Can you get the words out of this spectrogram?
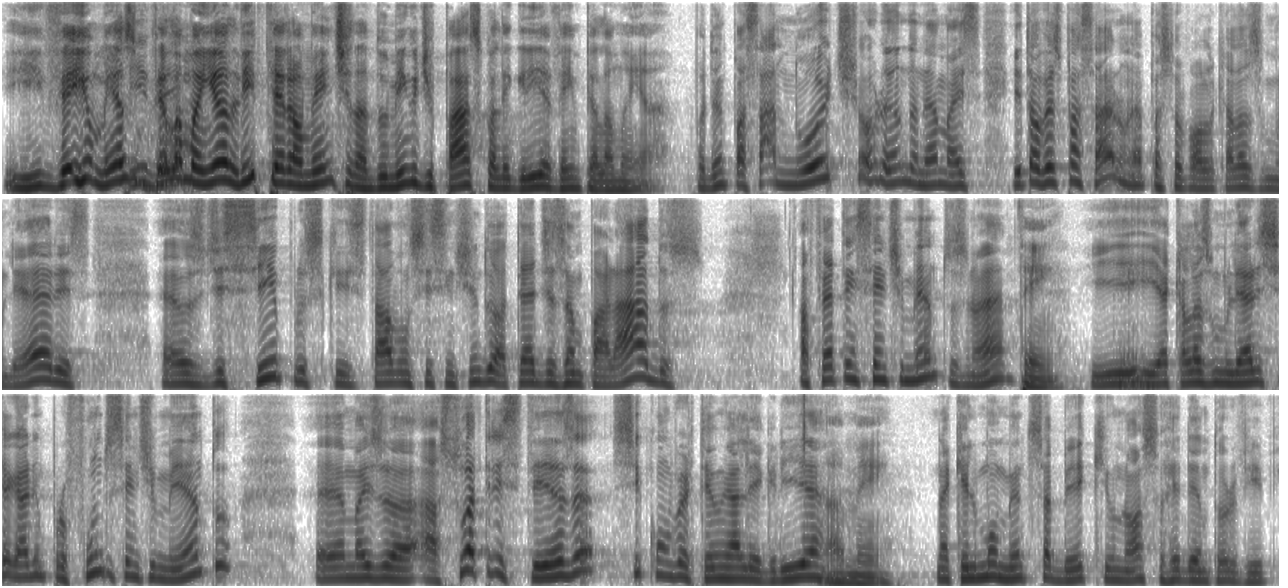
E veio mesmo e pela veio. manhã, literalmente, na domingo de Páscoa, a alegria vem pela manhã. Podemos passar a noite chorando, né? Mas e talvez passaram, né, Pastor Paulo? Aquelas mulheres, eh, os discípulos que estavam se sentindo até desamparados, a fé tem sentimentos, não é? Tem. E, tem. e aquelas mulheres chegaram em profundo sentimento, é, mas a, a, sua tristeza se converteu em alegria. Amém. Naquele momento, saber que o nosso Redentor vive.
